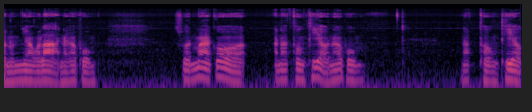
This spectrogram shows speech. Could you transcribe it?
ถนนเยาวราชนะครับ ผม ส่วนมากก็นักท่องเที่ยวนะครับผม นักท่องเที่ยว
